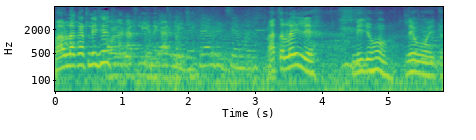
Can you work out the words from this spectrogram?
પાવલા કાટલી છે? પાવલા કાટલી અને કાટલી છે. ફેવરિટ છે અમારે. આ તો લઈ લે. બીજું શું લેવું હોય તો.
